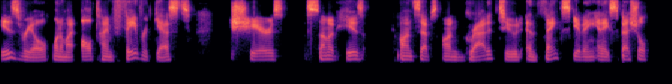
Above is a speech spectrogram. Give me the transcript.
Israel, one of my all time favorite guests, shares some of his concepts on gratitude and Thanksgiving in a special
